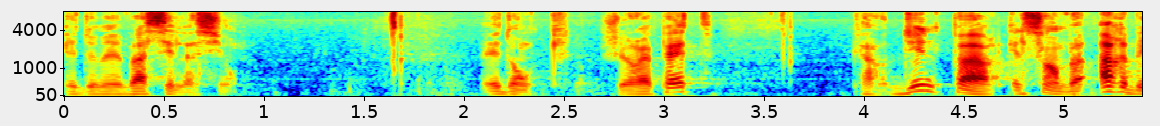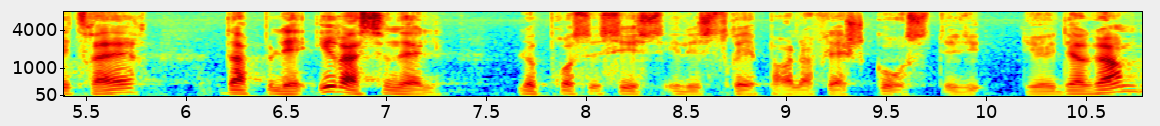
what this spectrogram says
et de mes vacillations. Et donc, je répète, car d'une part, il semble arbitraire d'appeler irrationnel le processus illustré par la flèche gauche du, diagramme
